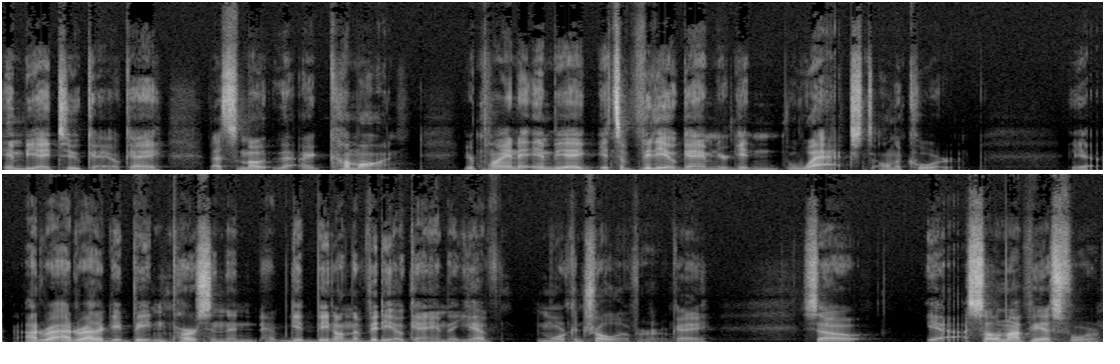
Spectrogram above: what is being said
NBA 2K, okay? That's the most, come on. You're playing an NBA, it's a video game, you're getting waxed on the court. Yeah, I'd, ra- I'd rather get beat in person than get beat on the video game that you have more control over, okay? So, yeah, I sold my PS4,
